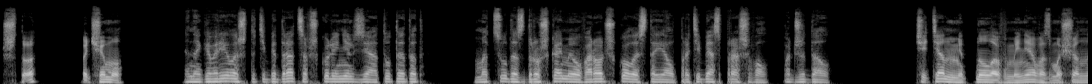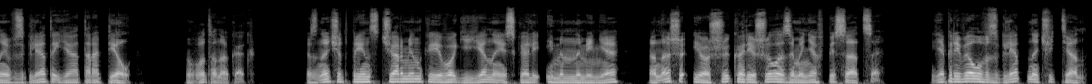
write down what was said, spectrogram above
«Что? Почему?» «Она говорила, что тебе драться в школе нельзя, а тут этот Мацуда с дружками у ворот школы стоял, про тебя спрашивал, поджидал». Читян метнула в меня возмущенный взгляд, и я оторопел. Вот оно как. Значит, принц Чарминг и его гиена искали именно меня, а наша Иошика решила за меня вписаться. Я перевел взгляд на Читян.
